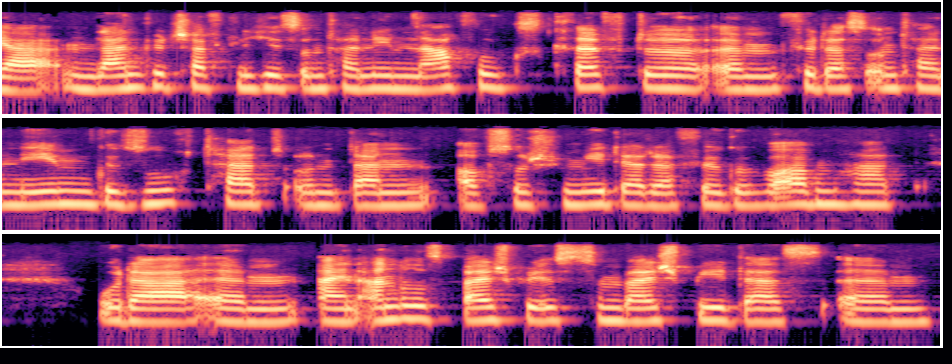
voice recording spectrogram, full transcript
ja, ein landwirtschaftliches Unternehmen Nachwuchskräfte ähm, für das Unternehmen gesucht hat und dann auf Social Media dafür geworben hat. Oder ähm, ein anderes Beispiel ist zum Beispiel, dass ähm,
